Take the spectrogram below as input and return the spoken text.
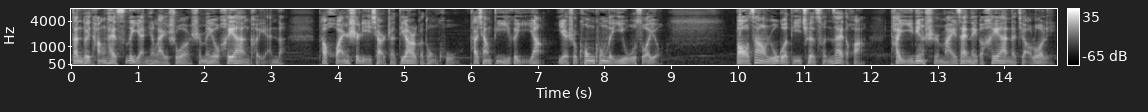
但对唐泰斯的眼睛来说是没有黑暗可言的。他环视了一下这第二个洞窟，它像第一个一样，也是空空的，一无所有。宝藏如果的确存在的话，它一定是埋在那个黑暗的角落里。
